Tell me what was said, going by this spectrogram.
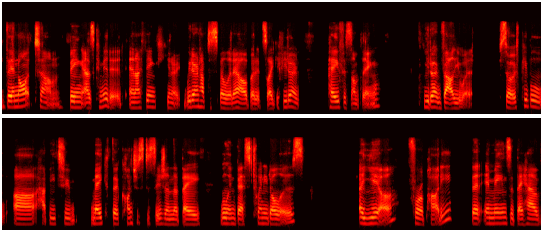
they're not um, being as committed. And I think, you know, we don't have to spell it out, but it's like, if you don't pay for something, you don't value it. So if people are happy to make the conscious decision that they will invest $20 a year for a party, that it means that they have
